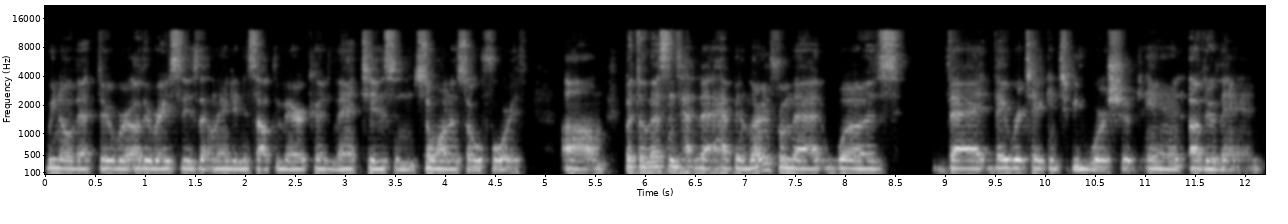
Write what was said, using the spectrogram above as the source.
We know that there were other races that landed in South America, Atlantis, and so on and so forth. Um, but the lessons that have been learned from that was that they were taken to be worshipped and other than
